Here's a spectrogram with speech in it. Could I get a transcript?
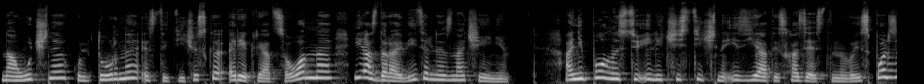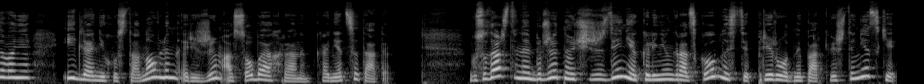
научное, культурное, эстетическое, рекреационное и оздоровительное значение. Они полностью или частично изъяты из хозяйственного использования и для них установлен режим особой охраны. Конец цитаты. Государственное бюджетное учреждение Калининградской области, природный парк Виштынецкий,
